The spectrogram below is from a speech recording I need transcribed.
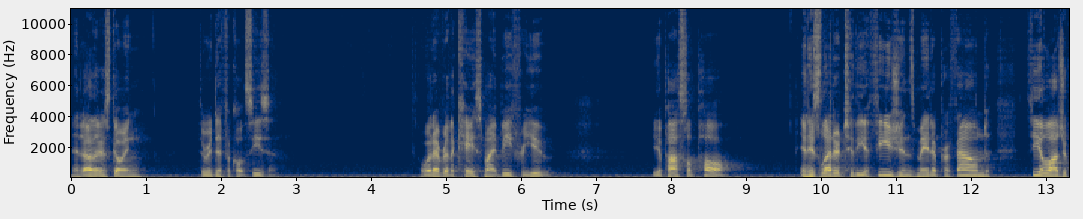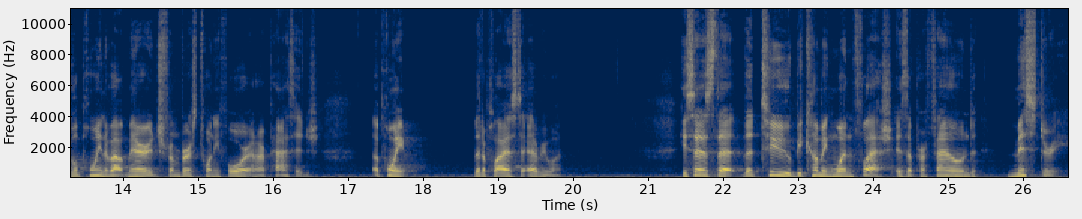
and others going through a difficult season. Whatever the case might be for you, the Apostle Paul, in his letter to the Ephesians, made a profound theological point about marriage from verse 24 in our passage, a point that applies to everyone. He says that the two becoming one flesh is a profound mystery.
